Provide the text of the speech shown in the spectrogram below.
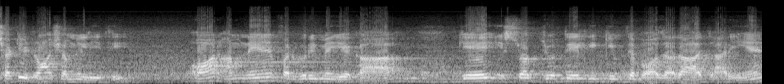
छठी ट्रांश हमने ली थी। और हमने फरवरी में ये कहा कि इस वक्त जो तेल की कीमतें बहुत ज़्यादा आज जा रही हैं,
